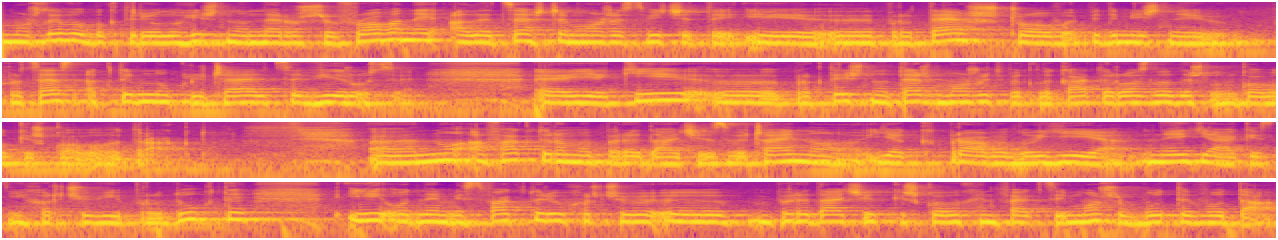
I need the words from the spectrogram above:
можливо, бактеріологічно не розшифрований, але це ще може свідчити і про те, що в епідемічний процес активно включаються віруси, які практично теж можуть викликати розлади шлунково-кишкового тракту. Е, Ну а факторами передачі, звичайно, як правило, є неякісні харчові продукти, і одним із факторів харчової е, передачі кишкових інфекцій може бути вода.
